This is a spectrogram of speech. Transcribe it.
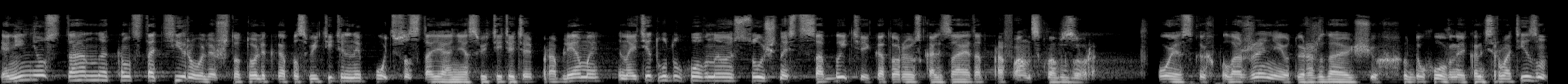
и они неустанно констатировали, что только посвятительный путь в состоянии осветить эти проблемы и найти ту духовную сущность событий, которая ускользает от профанского взора. В поисках положений, утверждающих духовный консерватизм,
